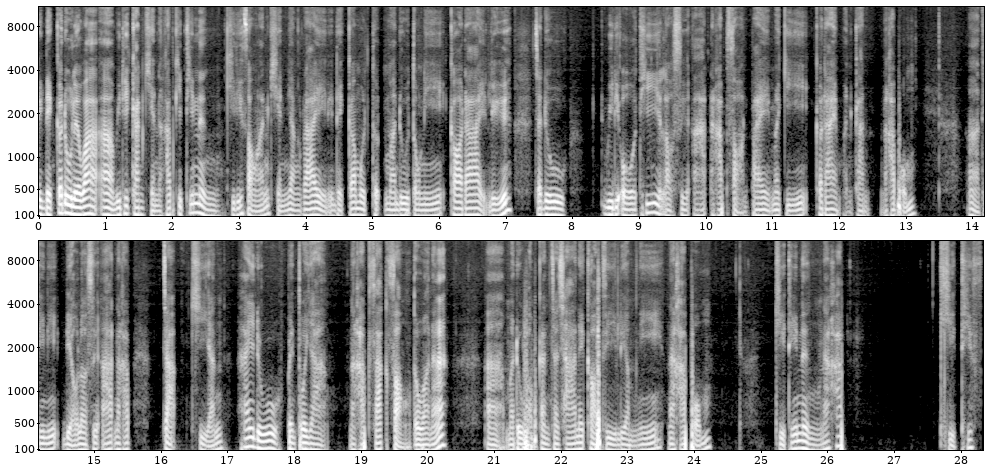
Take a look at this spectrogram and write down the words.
เด็กๆก็ดูเลยว่าวิธีการเขียนนะครับ ขีดที่ 1 ขีดที่ 2 นั้นเขียนอย่างไร เด็กๆก็มามาดูตรงนี้ก็ได้ หรือจะดูวิดีโอที่เราซื้ออาร์ตนะครับ สอนไปเมื่อกี้ก็ได้เหมือนกันนะครับ ผมทีนี้เดี๋ยวเราซื้ออาร์ตนะครับ จะเขียนให้ดูเป็นตัวอย่างนะครับสัก 2 ตัวนะมาดูพร้อมกันช้าๆในกรอบสี่เหลี่ยมนี้นะครับผม ขีดที่1นะครับ ขีดที่2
